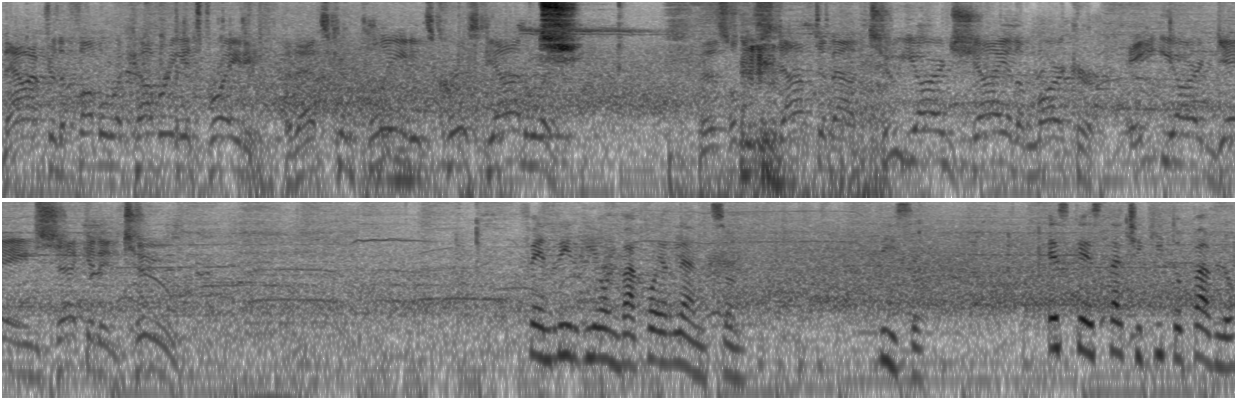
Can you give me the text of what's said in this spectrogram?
Now after the fumble recovery, it's Brady. That's complete. It's Chris Godwin. This will be stopped about two yards shy of the marker. Eight-yard gain, second and two. Fenrir-Erlandson. Dice. Es que está chiquito Pablo,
